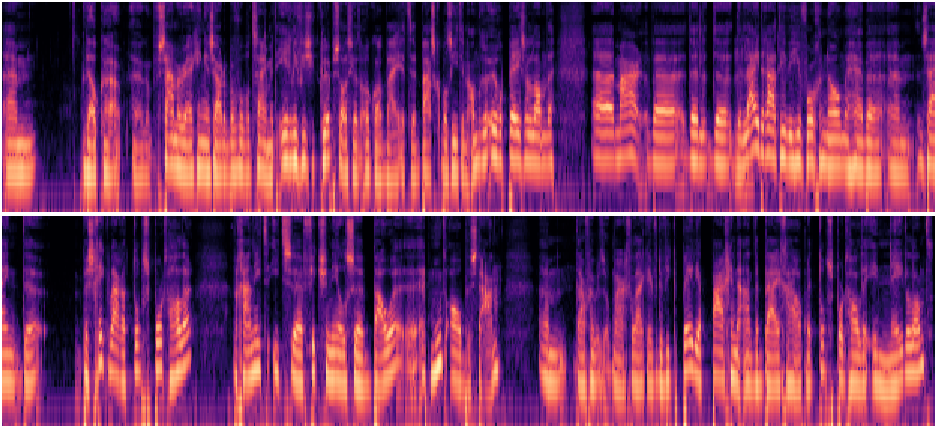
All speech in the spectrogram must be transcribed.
Um, welke uh, samenwerkingen zouden bijvoorbeeld zijn met eredivisieclubs, zoals je dat ook al bij het uh, basketbal ziet in andere Europese landen. Maar we, de, de, de mhm. leidraad die we hiervoor genomen hebben, um, zijn de beschikbare topsporthallen. We gaan niet iets fictioneels bouwen, het moet al bestaan. Um, daarvoor hebben we dus ook maar gelijk even de Wikipedia-pagina erbij gehaald met topsporthallen in Nederland.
